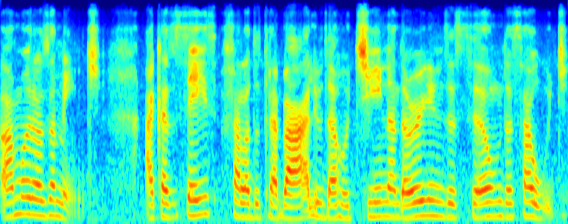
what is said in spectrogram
amorosamente. A casa 6 fala do trabalho, da rotina, da organização, da saúde.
